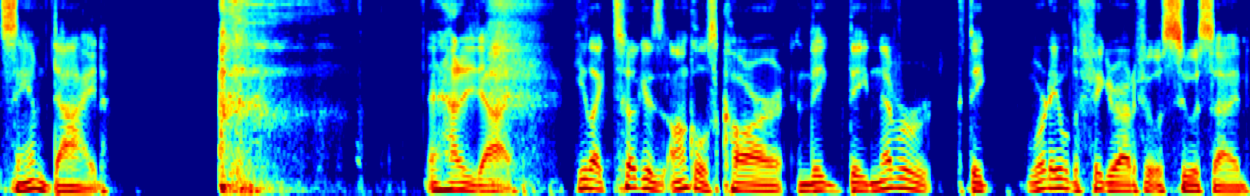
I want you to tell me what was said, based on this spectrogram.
sam died And how did he die? he like took his uncle's car and they they never they weren't able to figure out if it was suicide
